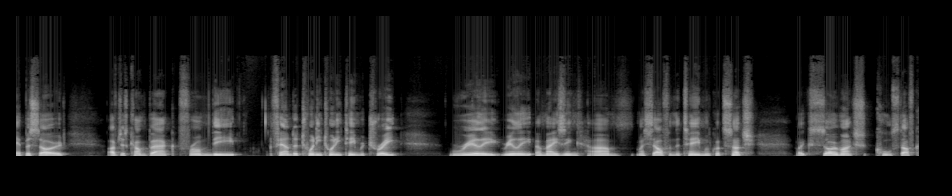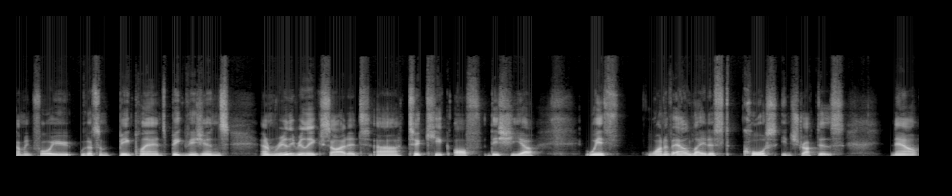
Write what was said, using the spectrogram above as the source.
episode. I've just come back from the Foundr 2020 team retreat. Really, really amazing. Um, myself and the team, we've got such like so much cool stuff coming for you. We've got some big plans, big visions, and I'm really, really excited uh, to kick off this year with one of our latest course instructors. Now,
